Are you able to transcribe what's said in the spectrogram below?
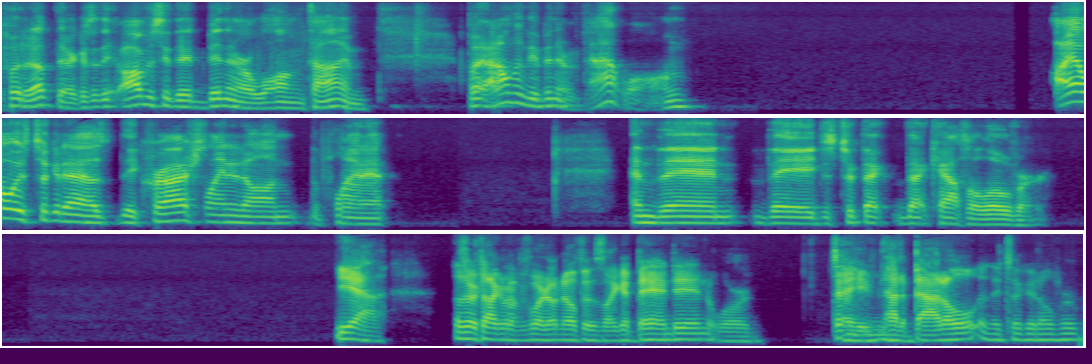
put it up there because they, obviously they've been there a long time, but I don't think they've been there that long. I always took it as they crash landed on the planet, and then they just took that that castle over. Yeah, as we were talking about before, I don't know if it was like abandoned or they Mhm. had a battle and they took it over.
